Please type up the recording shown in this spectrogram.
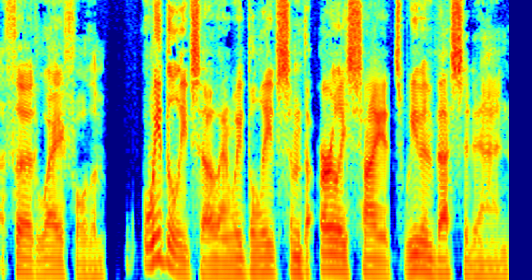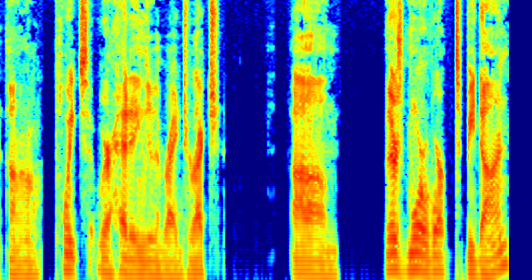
a third way for them? We believe so. And we believe some of the early science we've invested in uh, points that we're heading in the right direction. Um, there's more work to be done,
